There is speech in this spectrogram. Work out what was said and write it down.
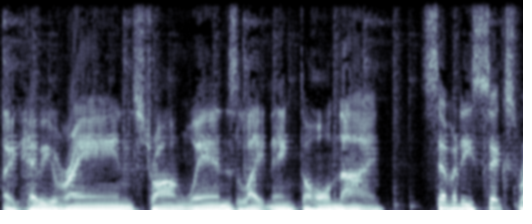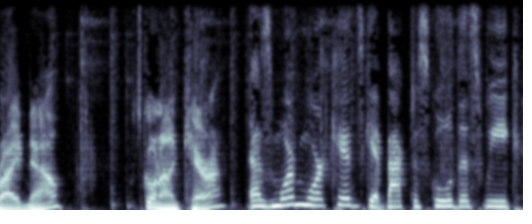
like heavy rain, strong winds, lightning, the whole nine. 76 right now. What's going on, Kara? As more and more kids get back to school this week,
